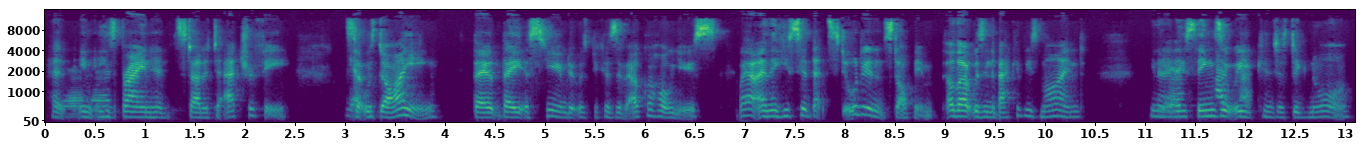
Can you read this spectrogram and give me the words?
had yeah. in his brain had started to atrophy, so it was dying. They they assumed it was because of alcohol use, wow. And then he said that still didn't stop him, oh, although it was in the back of his mind. You know, yeah, these things that we that. can just ignore.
